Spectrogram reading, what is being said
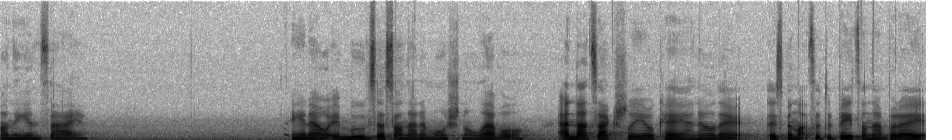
on the inside. You know, it moves us on that emotional level. And that's actually okay. I know that there's been lots of debates on that, but I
